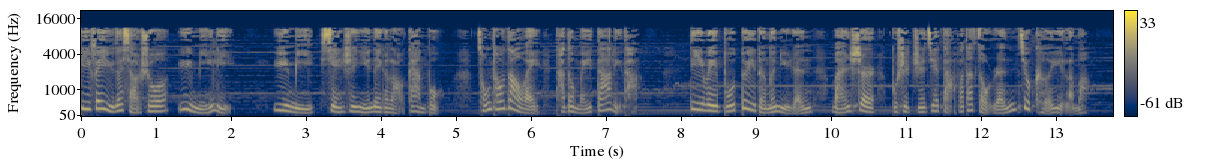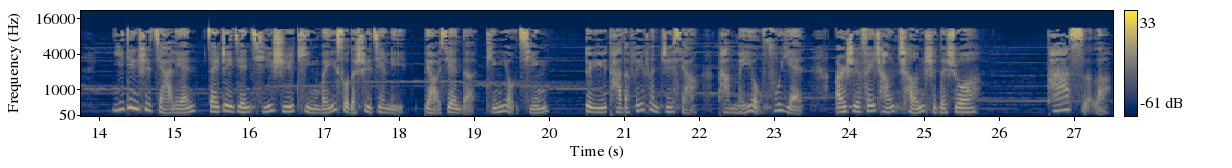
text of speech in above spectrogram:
毕飞宇的小说《玉米》里，玉米献身于那个老干部，从头到尾他都没搭理他。地位不对等的女人，完事儿不是直接打发他走人就可以了吗？一定是贾琏在这件其实挺猥琐的事件里。表现的挺有情，对于他的非分之想，他没有敷衍，而是非常诚实的说：“他死了，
